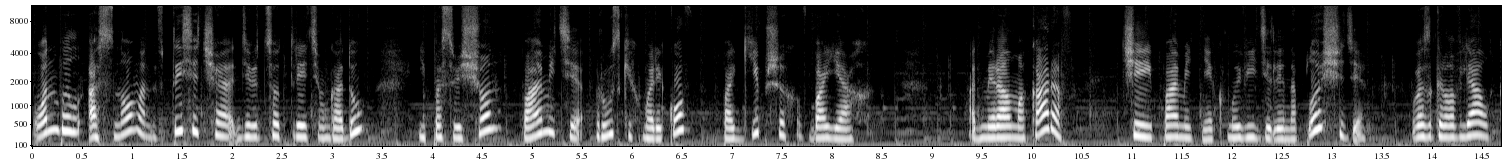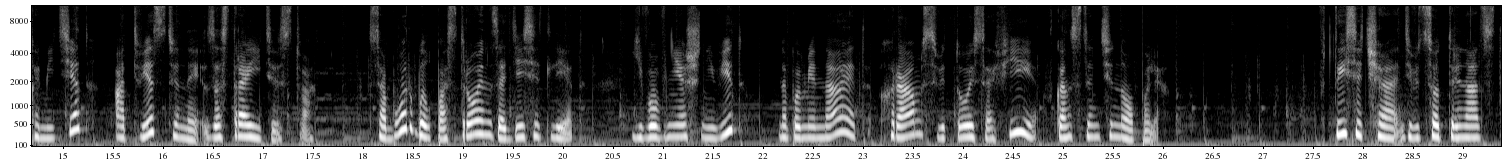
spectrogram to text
Он был основан в 1903 году и посвящен памяти русских моряков погибших в боях. Адмирал Макаров, чей памятник мы видели на площади, возглавлял комитет, ответственный за строительство. Собор был построен за 10 лет. Его внешний вид напоминает храм Святой Софии в Константинополе. В 1913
